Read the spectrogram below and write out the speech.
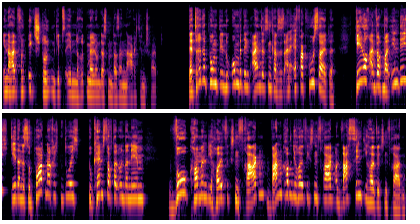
innerhalb von x Stunden gibt es eben eine Rückmeldung, dass man da seine Nachricht hinschreibt. Der dritte Punkt, den du unbedingt einsetzen kannst, ist eine FAQ-Seite. Geh doch einfach mal in dich, geh deine Support-Nachrichten durch. Du kennst doch dein Unternehmen, wo kommen die häufigsten Fragen, wann kommen die häufigsten Fragen und was sind die häufigsten Fragen.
